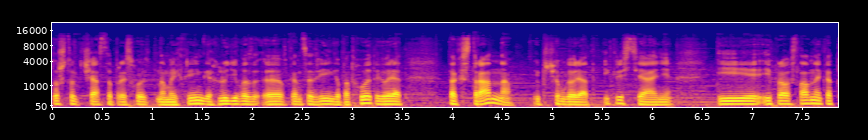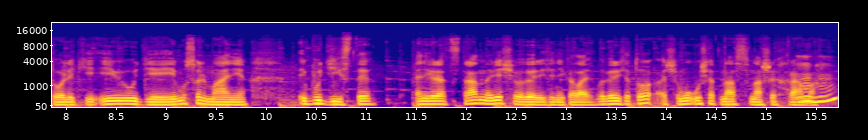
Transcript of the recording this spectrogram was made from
то, что часто происходит на моих тренингах, люди воз- э, в конце тренинга подходят и говорят, так странно, и причем говорят и крестьяне, и, и православные католики, и иудеи, и мусульмане, и буддисты. Они говорят, странные вещи вы говорите, Николай. Вы говорите то, о чему учат нас в наших храмах. Мгм,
